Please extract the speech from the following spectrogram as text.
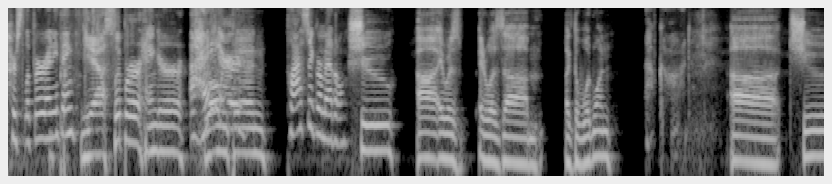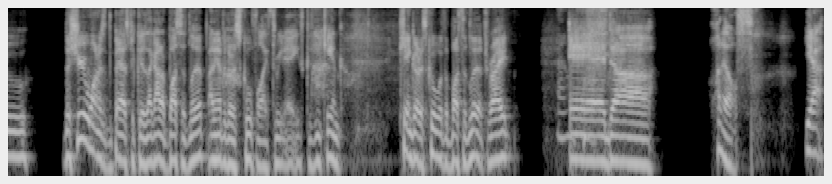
her slipper or anything? yeah, slipper, hanger, hanger? rolling pin, Plastic or metal? shoe. Uh, it was it was um like the wood one. Oh God. Uh, shoe. The shoe one is the best because I got a busted lip. I didn't have to go to school for like three days because you can't can't go to school with a busted lip, right? Oh. And uh what else? Yeah,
